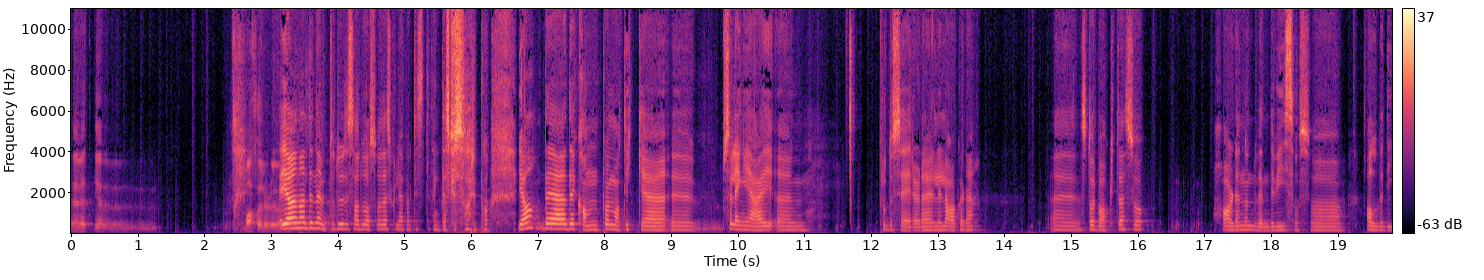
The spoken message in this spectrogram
Jeg vet ikke hva føler du? Ja, nei, Det nevnte du, det sa du også. Det skulle jeg faktisk tenkte jeg skulle svare på. Ja, det, det kan på en måte ikke uh, Så lenge jeg uh, produserer det eller lager det, uh, står bak det, så har det nødvendigvis også alle de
